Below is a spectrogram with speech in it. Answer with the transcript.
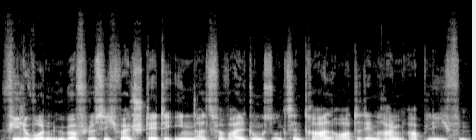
Viele wurden überflüssig, weil Städte ihnen als Verwaltungs- und Zentralorte den Rang abliefen.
